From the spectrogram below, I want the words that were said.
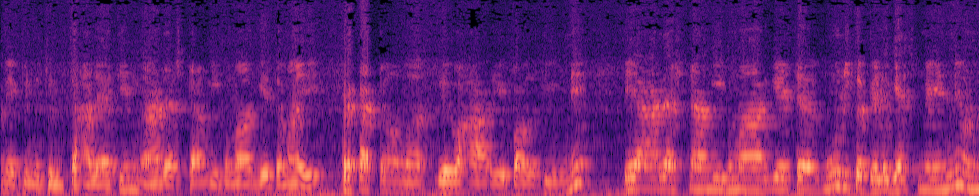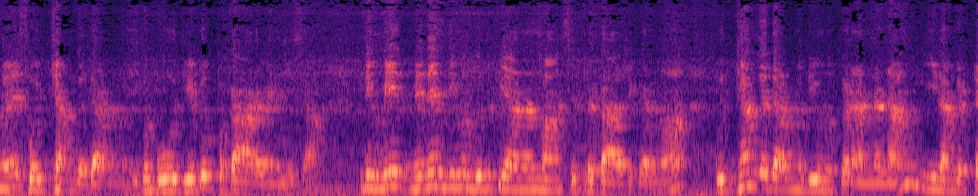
මේ පිනතුන් තහල ඇතින් ආර්ය අෂ්ටාංගික මාර්ගය තමයි ප්‍රකටවම ව්‍යවහාරයේ පවතින්නේ. ඒ ආර්ය අෂ්ටාංගික මාර්ගයට මූලික පෙළ ගැස්ම එන්නේ ඔන්න ඔය බොජ්ජංග ධර්ම. ඒක බෝධියට උපකාර වෙන නිසා. ඉතින් මේ මෙතෙන්දීම බුදු පියාණන් වහන්සේ ප්‍රකාශ කරනවා බුද්ධංග ධර්ම දියුණු කරන්න නම් ඊළඟට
